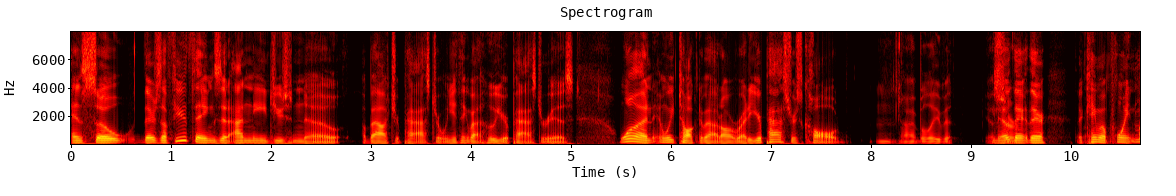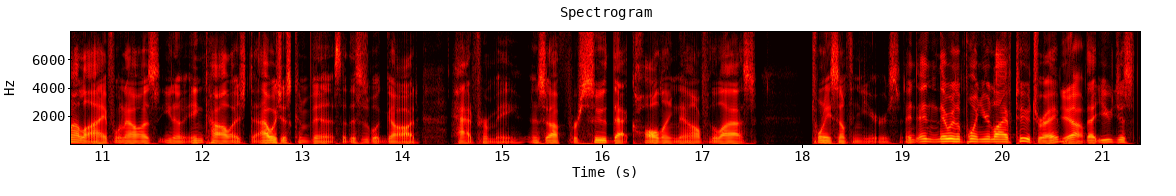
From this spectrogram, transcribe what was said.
and so there's a few things that I need you to know about your pastor when you think about who your pastor is. One, and we talked about already, your pastor is called. Mm, I believe it. Yes, You know, sir. there, there there came a point in my life when I was, you know, in college that I was just convinced that this is what God had for me, and so I've pursued that calling now for the last twenty something years. And and there was a point in your life too, Trey, Yeah. that you just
